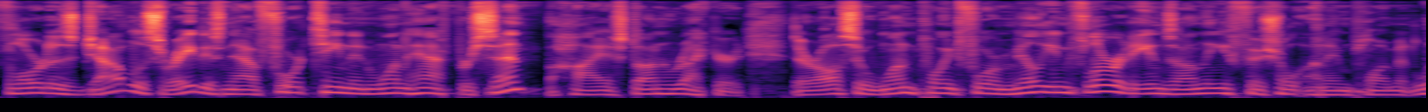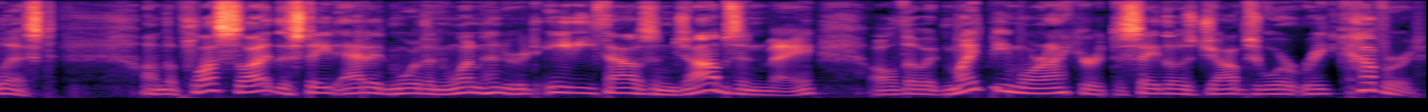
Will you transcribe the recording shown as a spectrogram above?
Florida's jobless rate is now 14.5%, the highest on record. There are also 1.4 million Floridians on the official unemployment list. On the plus side, the state added more than 180,000 jobs in May, although it might be more accurate to say those jobs were recovered,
